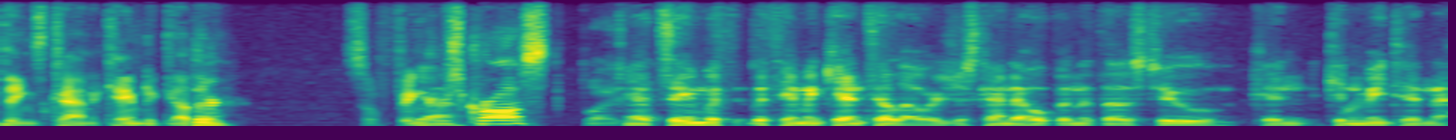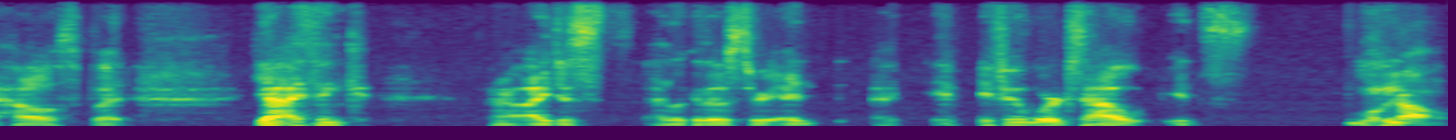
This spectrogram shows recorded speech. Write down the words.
things kind of came together. So fingers crossed, but Yeah, same with with him and Cantillo. We're just kind of hoping that those two can can maintain the health. But yeah, I think I, know, I just I look at those three, and uh, if, if it works out, it's you look hate- out.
